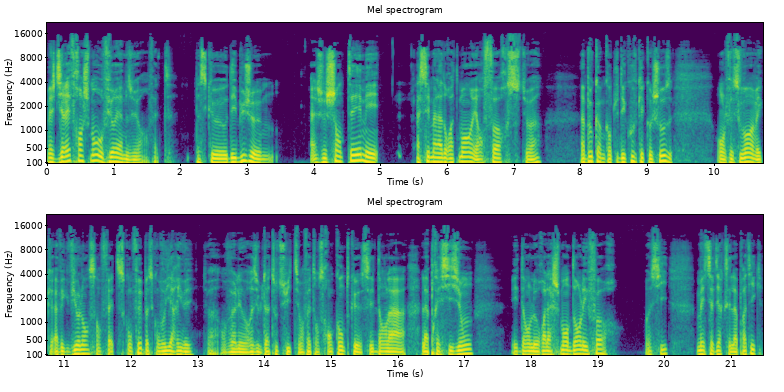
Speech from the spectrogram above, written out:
Mais je dirais franchement au fur et à mesure en fait, parce que au début je je chantais mais assez maladroitement et en force, tu vois, un peu comme quand tu découvres quelque chose, on le fait souvent avec avec violence en fait, ce qu'on fait parce qu'on veut y arriver, tu vois, on veut aller au résultat tout de suite. Et en fait, on se rend compte que c'est dans la la précision et dans le relâchement, dans l'effort aussi, mais ça veut dire que c'est de la pratique,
